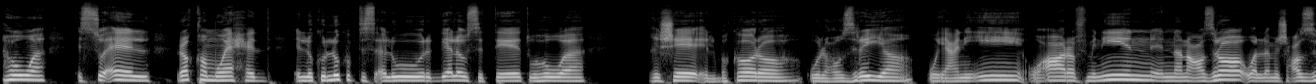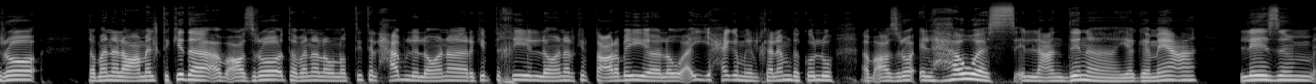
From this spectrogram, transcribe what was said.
هو السؤال رقم واحد اللي كلكم بتسألوه رجالة وستات وهو غشاء البكاره والعذرية ويعني إيه وأعرف منين إن أنا عذراء ولا مش عذراء؟ طب أنا لو عملت كده أبقى عذراء طب أنا لو نطيت الحبل لو أنا ركبت خيل لو أنا ركبت عربية لو أي حاجة من الكلام ده كله أبقى عذراء. الهوس اللي عندنا يا جماعة لازم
